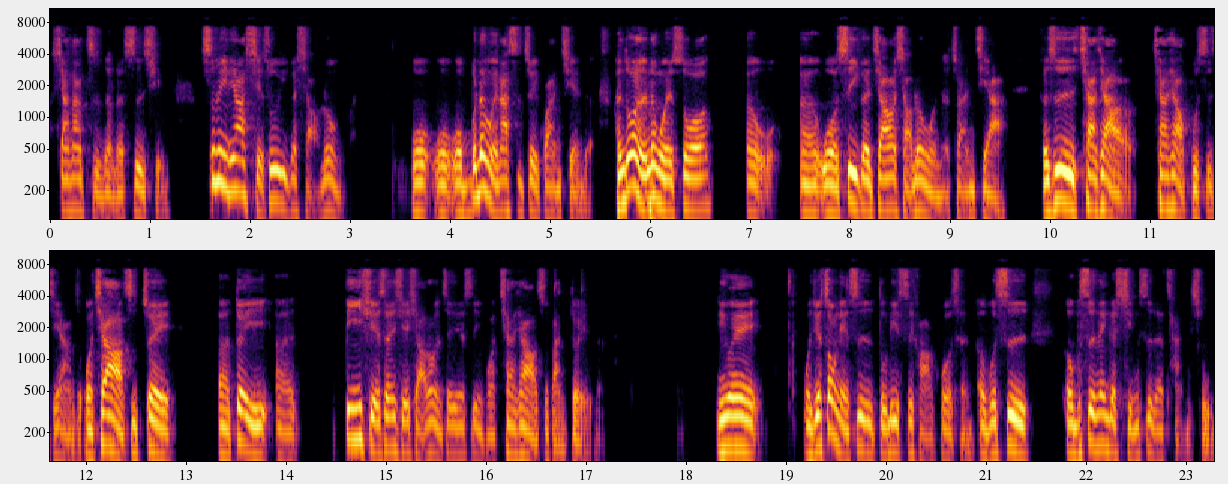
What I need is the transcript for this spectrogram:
相当值得的事情。是不是一定要写出一个小论文？我我我不认为那是最关键的。很多人认为说，呃我呃我是一个教小论文的专家，可是恰恰恰恰不是这样子。我恰好是最呃对于呃逼学生写小论文这件事情，我恰恰是反对的，因为。我觉得重点是独立思考的过程，而不是而不是那个形式的产出。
